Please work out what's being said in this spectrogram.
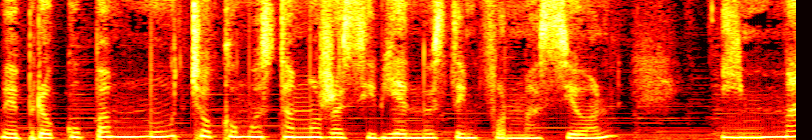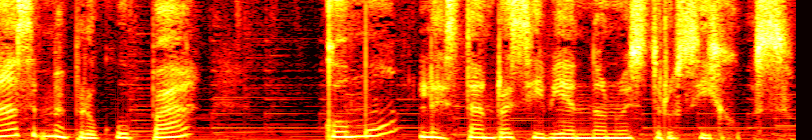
Me preocupa mucho cómo estamos recibiendo esta información y más me preocupa cómo la están recibiendo nuestros hijos.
